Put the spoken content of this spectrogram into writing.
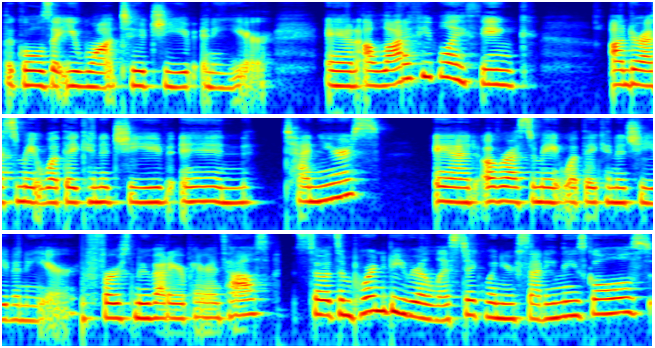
the goals that you want to achieve in a year. And a lot of people, I think, underestimate what they can achieve in 10 years and overestimate what they can achieve in a year. First, move out of your parents' house. So it's important to be realistic when you're setting these goals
